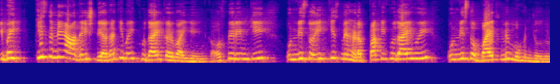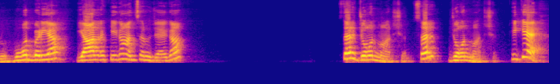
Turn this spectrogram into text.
कि भाई किसने आदेश दिया था कि भाई खुदाई करवाइए इनका? और फिर इनकी 1921 में हड़प्पा की खुदाई हुई 1922 में मोहनजोदड़ो। बहुत बढ़िया, याद रखिएगा, आंसर हो जाएगा। Sir John Marshall, sir John Marshall, ठीक है?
